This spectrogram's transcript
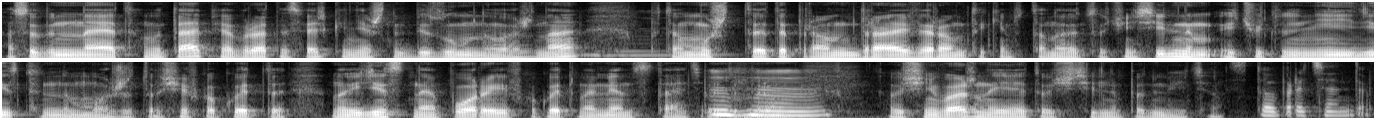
особенно на этом этапе, обратная связь, конечно, безумно важна, потому что это прям драйвером таким становится очень сильным и чуть ли не единственным может вообще в какой-то, ну, единственной опорой в какой-то момент стать. Это прям. Очень важно, я это очень сильно подметил. Сто процентов.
